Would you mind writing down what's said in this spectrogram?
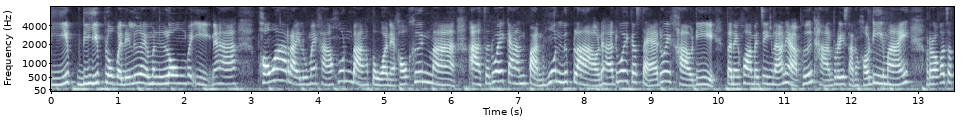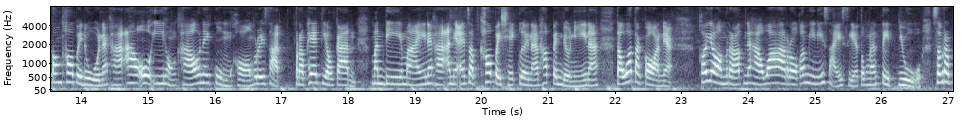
deep deep ลงไปเรื่อยๆ มันลงไปอีกนะคะ เพราะว่าอะไรรู้ไหมคะหุ้นบางตัวเนี่ยเขาขึ้นมา อาจจะด้วยการปั่นหุ้นหรือเปล่านะคะ ด้วยกระแสด้วยข่าวดี แต่ในความเป็นจริงแล้วเนี่ยพื้นฐานบริษัทของเขาดีไหมเราก็จะต้องเข้าไปดูนะคะ ROE ของเขาในกลุ่มของบริษัท ประเภทเดียวกัน มันดีไหมนะคะ อันนี้ไอ้จะเข้าไปเช็คเลยนะ ถ้าเป็นเดี๋ยวนี้นะ แต่ว่าแต่ก่อนเนี่ย ก็ยอมรับนะคะว่าเราก็มีนิสัยเสียตรงนั้นติดอยู่สำหรับเ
